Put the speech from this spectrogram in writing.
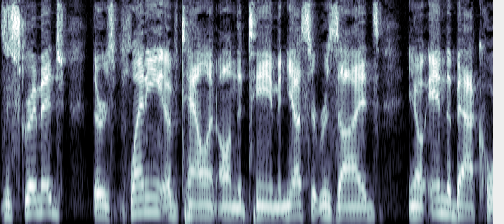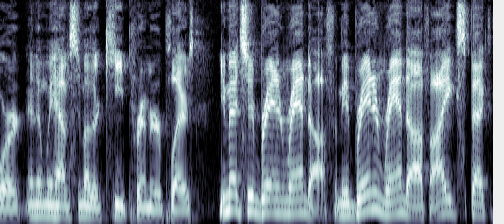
The scrimmage. There's plenty of talent on the team, and yes, it resides, you know, in the backcourt, and then we have some other key perimeter players. You mentioned Brandon Randolph. I mean, Brandon Randolph, I expect,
